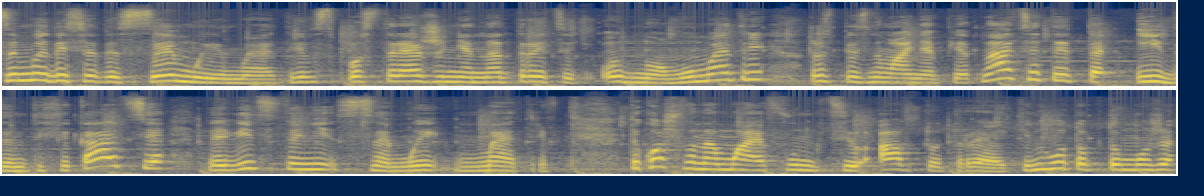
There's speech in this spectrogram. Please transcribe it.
77 метрів, спостереження на 31 метрі, розпізнавання 15 та ідентифікація на відстані 7 метрів. Також вона має функцію автотрекінгу, тобто може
